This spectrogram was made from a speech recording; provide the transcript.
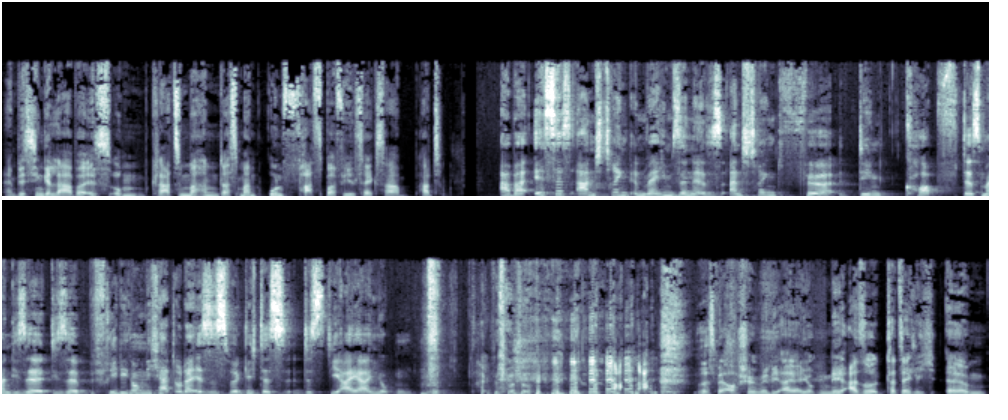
ein bisschen Gelaber ist, um klarzumachen, dass man unfassbar viel Sex hat. Aber ist es anstrengend in welchem Sinne? Ist es anstrengend für den Kopf, dass man diese, diese Befriedigung nicht hat? Oder ist es wirklich, dass, dass die Eier jucken? Sagen wir mal so. Das wäre auch schön, wenn die Eier jucken. Nee, also tatsächlich ähm,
